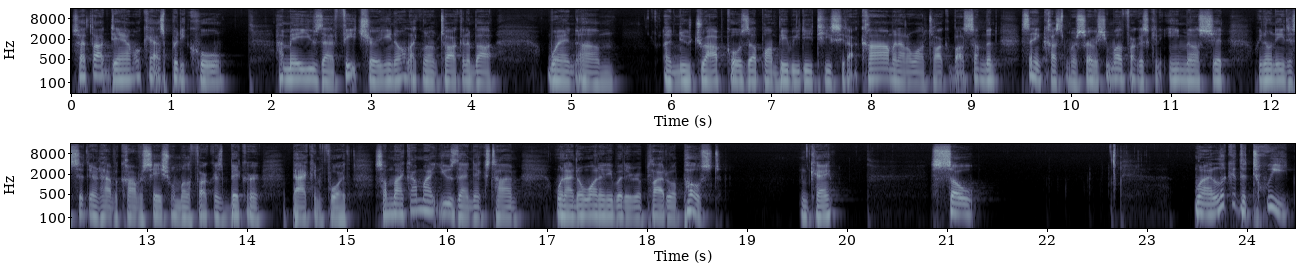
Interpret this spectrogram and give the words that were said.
So I thought, Damn, okay, that's pretty cool. I may use that feature, you know, like when I'm talking about when, um, a new drop goes up on bbdtc.com and I don't want to talk about something, saying customer service. You motherfuckers can email shit. We don't need to sit there and have a conversation with motherfuckers bicker back and forth. So I'm like, I might use that next time when I don't want anybody to reply to a post. Okay. So when I look at the tweet,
